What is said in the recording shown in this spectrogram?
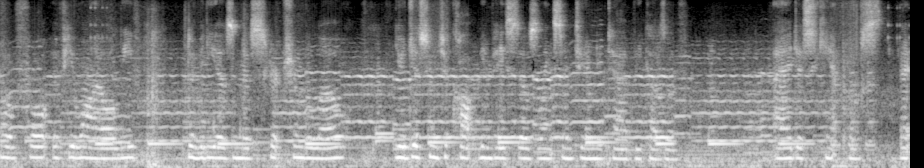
helpful. If you want i'll leave the videos in the description below. You just need to copy and paste those links into a new tab because of i just can't post I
